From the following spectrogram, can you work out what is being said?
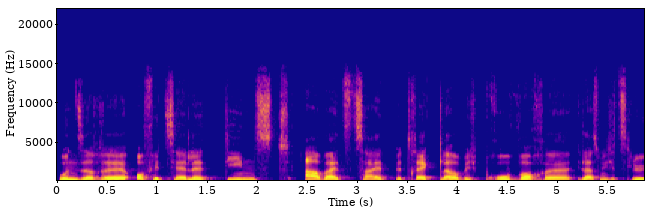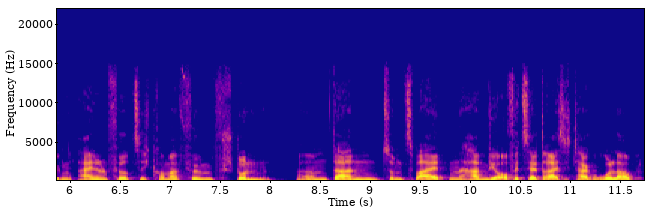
Unsere offizielle Dienstarbeitszeit beträgt, glaube ich, pro Woche, lass mich jetzt lügen, 41,5 Stunden. Ähm, dann zum Zweiten haben wir offiziell 30 Tage Urlaub,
